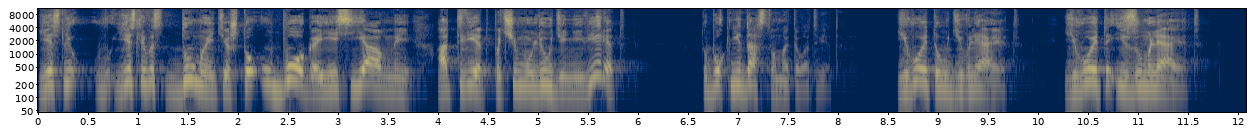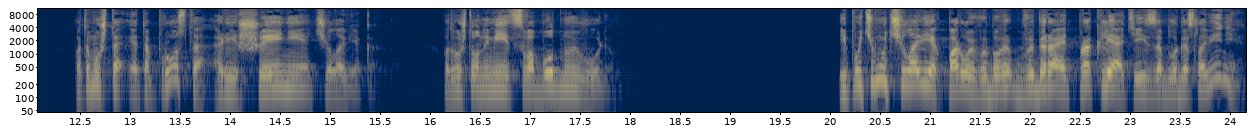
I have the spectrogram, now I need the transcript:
если, если вы думаете, что у Бога есть явный ответ, почему люди не верят, то Бог не даст вам этого ответа. Его это удивляет, его это изумляет, потому что это просто решение человека, потому что он имеет свободную волю. И почему человек порой выбирает проклятие из-за благословения,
